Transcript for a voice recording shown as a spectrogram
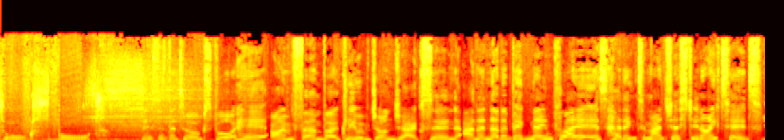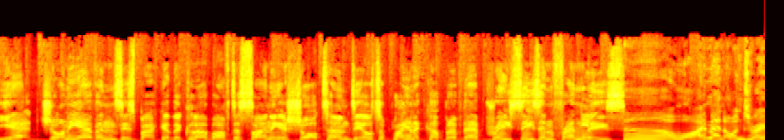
Talk Sport. This is the Talk Sport Hit. I'm Fern Buckley with John Jackson, and another big name player is heading to Manchester United. Yeah, Jonny Evans is back at the club after signing a short term deal to play in a couple of their pre season friendlies. Oh, I meant Andre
